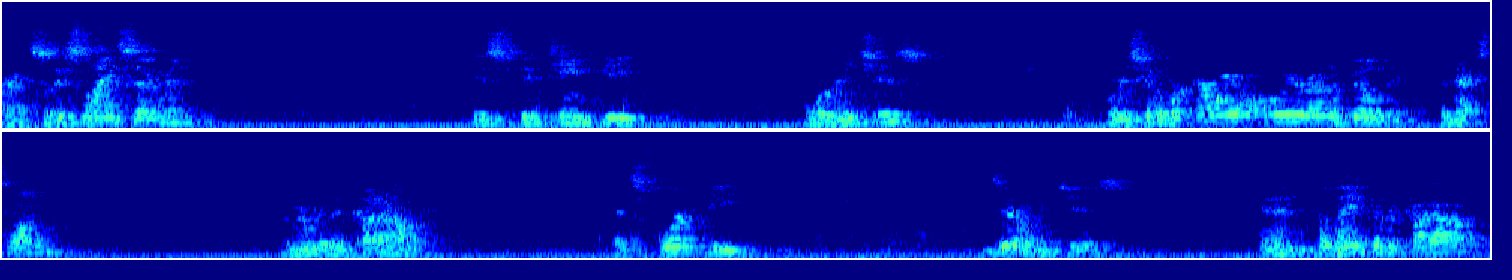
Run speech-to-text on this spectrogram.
All right, so this line segment is 15 feet four inches. We're just gonna work our way all the way around the building. The next one, remember the cutout, that's four feet, zero inches. And the length of the cutout,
